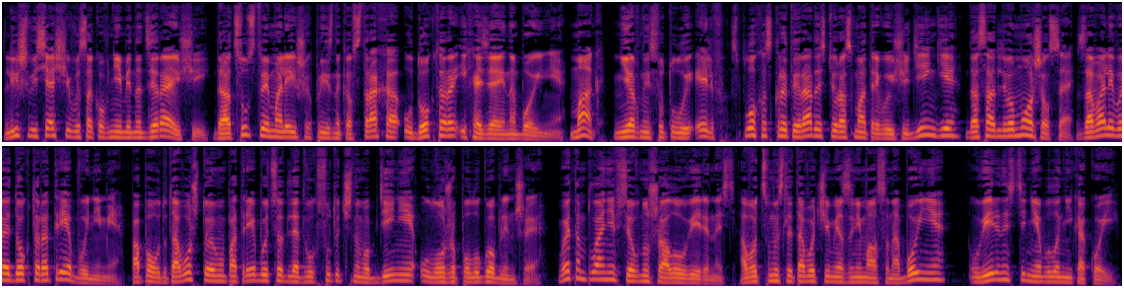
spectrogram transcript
Лишь висящий высоко в небе надзирающий, до отсутствия малейших признаков страха у доктора и хозяина бойни. Маг, нервный сутулый эльф, с плохо скрытой радостью рассматривающий деньги, досадливо морщился, заваливая доктора требованиями по поводу того, что ему потребуется для двухсуточного бдения у ложа полугоблинши. В этом плане все внушало уверенность. А вот в смысле того, чем я занимался на бойне, Уверенности не было никакой.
